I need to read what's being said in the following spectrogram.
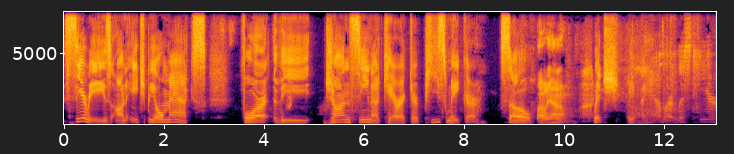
series on HBO Max for the John Cena character Peacemaker. So, Oh yeah. which wait, I have our list here.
